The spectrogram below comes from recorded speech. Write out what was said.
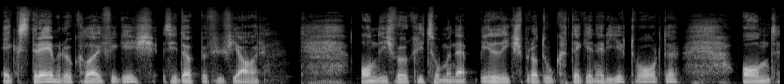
extrem rückläufig ist, seit etwa fünf Jahren und ist wirklich zu einem Billigprodukt degeneriert worden. Und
